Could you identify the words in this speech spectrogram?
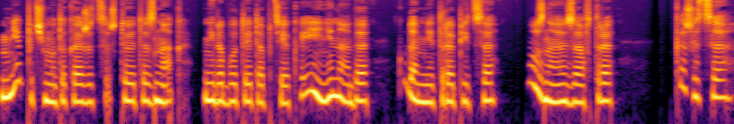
Мне почему-то кажется, что это знак. Не работает аптека, и не надо. Куда мне торопиться? Узнаю завтра. Кажется,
